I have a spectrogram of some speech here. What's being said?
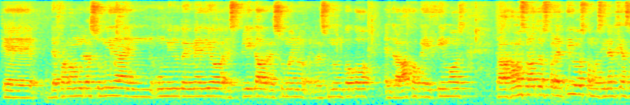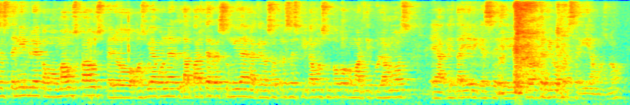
que de forma muy resumida, en un minuto y medio, explica o resume, resume un poco el trabajo que hicimos Trabajamos con otros colectivos como Sinergia Sostenible, como Mouse House, pero os voy a poner la parte resumida en la que nosotros explicamos un poco cómo articulamos eh, aquel taller y qué, objetivo perseguíamos. ¿no?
